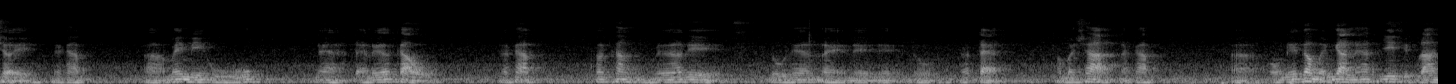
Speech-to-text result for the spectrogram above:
เฉยๆนะครับไม่มีหูนะแต่เนื้อเก่านะครับ ค่อนข้างเนื้อนี่ดูที่ในในในดูแล้วแต่ธรรมชาตินะครับอ่าองค์นี้ก็เหมือนกันนะฮะยี่สิบล้าน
